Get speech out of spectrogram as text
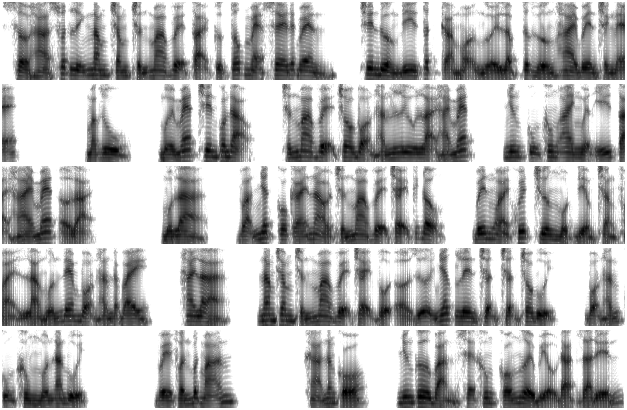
sở hà xuất lĩnh năm trăm chấn ma vệ tại cực tốc mẹ xe đép ben trên đường đi tất cả mọi người lập tức hướng hai bên tranh né. Mặc dù mười mét trên quan đạo, chấn ma vệ cho bọn hắn lưu lại hai mét, nhưng cũng không ai nguyện ý tại hai mét ở lại một là, vạn nhất có cái nào chấn ma vệ chạy kích động, bên ngoài khuyết trương một điểm chẳng phải là muốn đem bọn hắn đã bay, hai là, năm trăm chấn ma vệ chạy vội ở giữa nhấc lên trận trận cho bụi, bọn hắn cũng không muốn ăn bụi. Về phần bất mãn, khả năng có, nhưng cơ bản sẽ không có người biểu đạt ra đến,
